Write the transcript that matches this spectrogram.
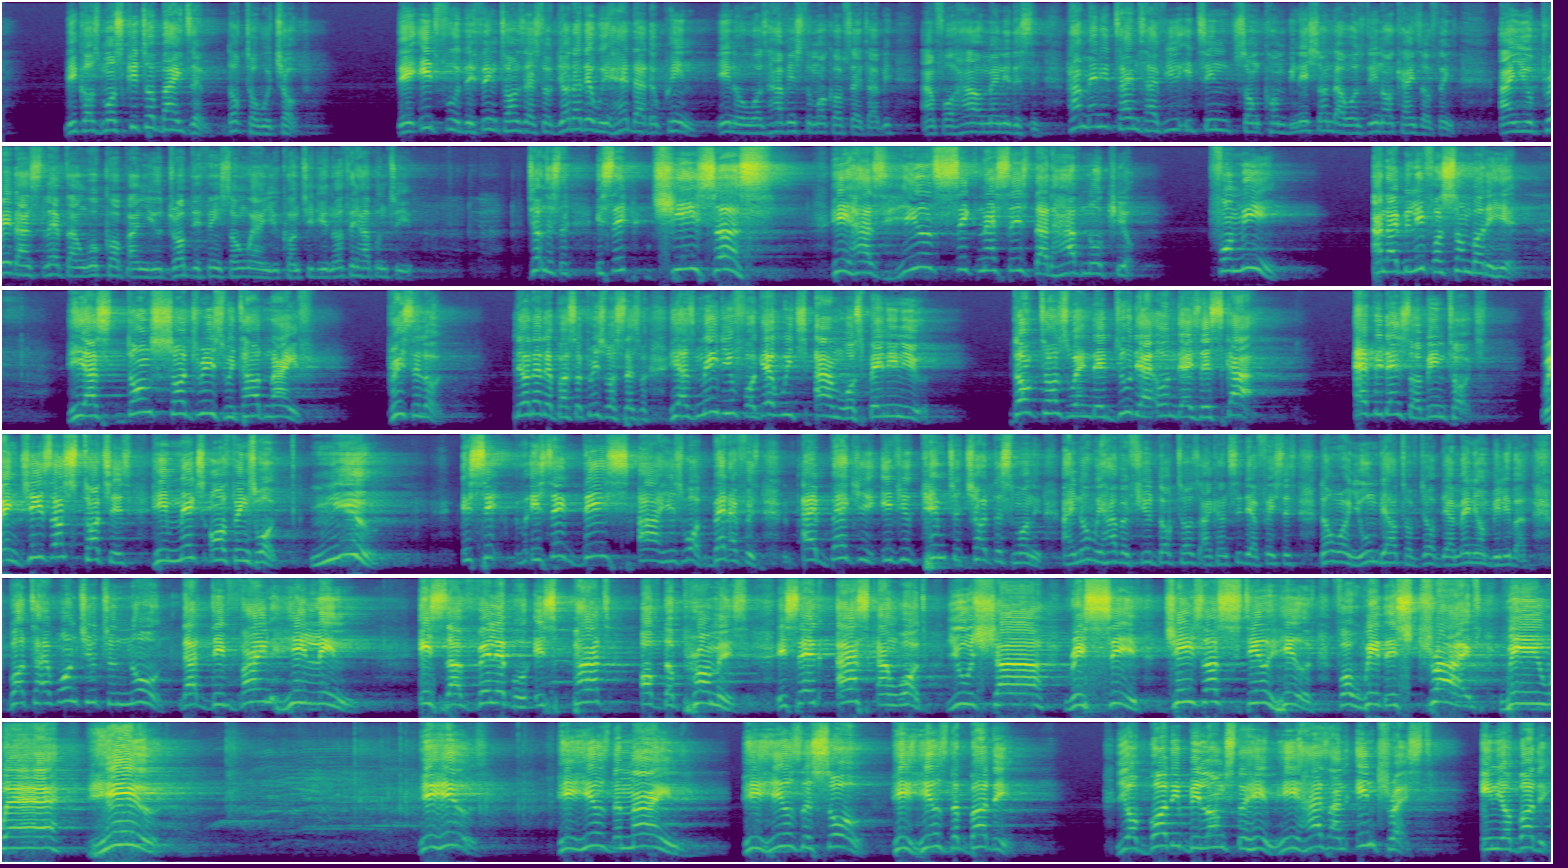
Because mosquito bites them, doctor will chop. They eat food, they think turns their stomach. The other day we heard that the queen, you know, was having stomach upset, Abby, and for how many this thing? How many times have you eaten some combination that was doing all kinds of things? And you prayed and slept and woke up and you dropped the thing somewhere and you continue, nothing happened to you. Do you understand? He said, Jesus, He has healed sicknesses that have no cure. For me, and I believe for somebody here, he has done surgeries without knife. Praise the Lord. The other day, Pastor Chris was says he has made you forget which arm was paining you. Doctors, when they do their own, there is a scar, evidence of being touched. When Jesus touches, he makes all things what? New. He said, he said, these are his what? Benefits. I beg you, if you came to church this morning, I know we have a few doctors, I can see their faces. Don't worry, you won't be out of job. There are many unbelievers. But I want you to know that divine healing is available, is part of the promise. He said, Ask and what? You shall receive. Jesus still heals, for with his stripes we were healed. He heals. He heals the mind. He heals the soul. He heals the body. Your body belongs to Him. He has an interest in your body.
